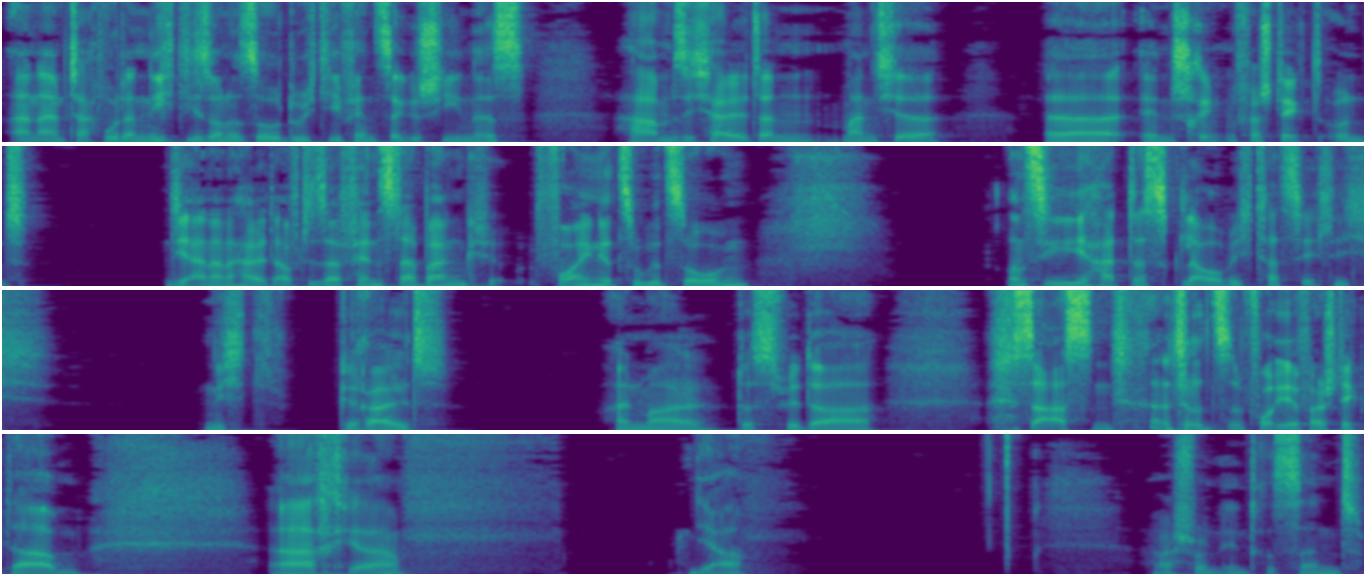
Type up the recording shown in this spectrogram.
an einem Tag, wo dann nicht die Sonne so durch die Fenster geschienen ist, haben sich halt dann manche äh, in Schränken versteckt und die anderen halt auf dieser Fensterbank Vorhänge zugezogen. Und sie hat das, glaube ich, tatsächlich nicht gerallt. Einmal, dass wir da saßen und uns vor ihr versteckt haben. Ach ja. Ja. War schon interessant.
